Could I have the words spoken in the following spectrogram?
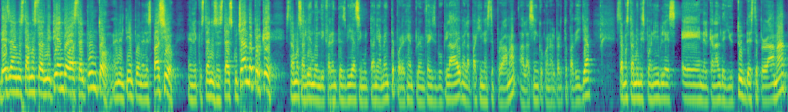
desde donde estamos transmitiendo hasta el punto, en el tiempo, en el espacio en el que usted nos está escuchando, porque estamos saliendo en diferentes vías simultáneamente, por ejemplo en Facebook Live, en la página de este programa, a las 5 con Alberto Padilla. Estamos también disponibles en el canal de YouTube de este programa.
